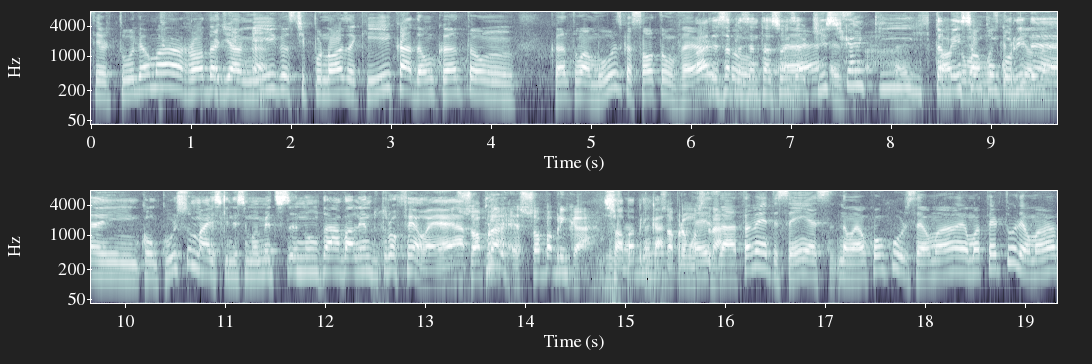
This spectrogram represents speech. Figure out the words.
Tertúlia é uma roda de amigos, tipo nós aqui, cada um canta um canta uma música, solta um verso. Várias apresentações é, artísticas exa- que é, também são concorridas em concurso, mas que nesse momento não está valendo troféu. É Só pra, é só para brincar. só para brincar. Só para mostrar. Exatamente, sim, é- não é um concurso, é uma, é uma tertúlia, é uma,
